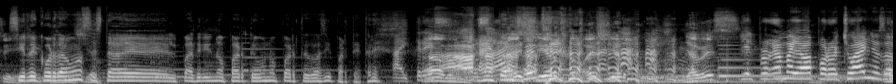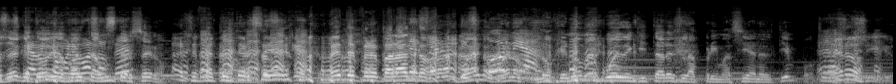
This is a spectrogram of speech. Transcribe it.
Sí, si recordamos está el Padrino parte 1, parte 2 y parte 3. Hay tres. Ah, bueno, Exacto. es cierto, es cierto. ¿Ya ves? Y el programa ya va por ocho años, O así sea es que que a ver todavía vas falta un tercero. Hace falta el tercero. Vete preparando. Tercero. Bueno, bueno, lo que no me pueden quitar es la primacía en el tiempo. Claro. Eso sí, el-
